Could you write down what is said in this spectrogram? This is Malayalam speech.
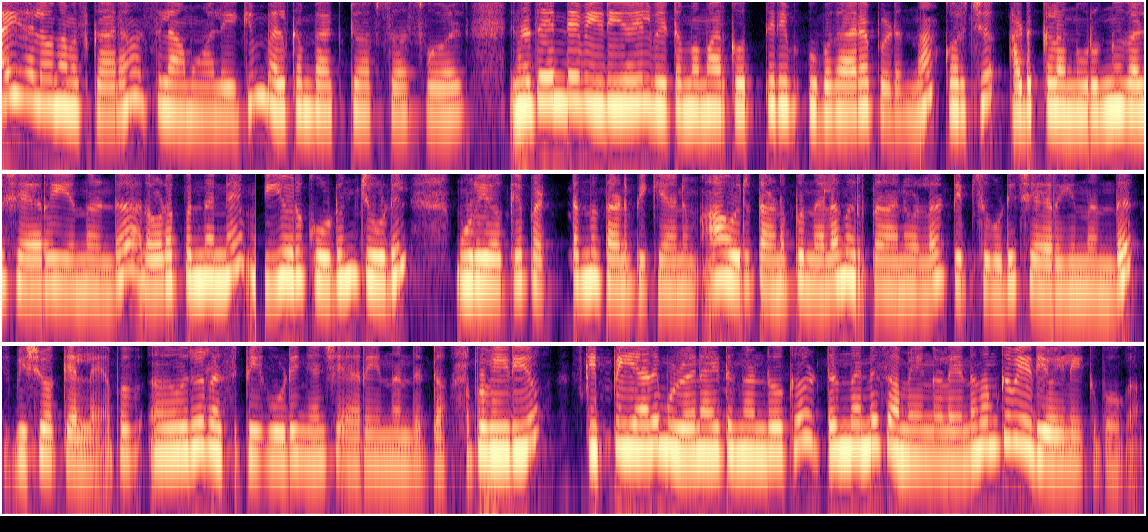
ഹായ് ഹലോ നമസ്കാരം. അസ്സാം വലൈക്കും welcome back to Afsas world. ഇന്നത്തെ എന്റെ വീഡിയോയിൽ വീട്ടമ്മമാർക്ക് ഒത്തിരി ഉപകാരപ്പെടുന്ന കുറച്ച് അടുക്കള നുറുങ്ങുകൾ ഷെയർ ചെയ്യുന്നുണ്ട്. അതോടൊപ്പം തന്നെ ഈ ഒരു കൊടും ചൂടിൽ മുറിയൊക്കെ പെട്ടെന്ന് തണുപ്പിക്കാനും ആ ഒരു തണുപ്പ് നിലനിർത്താനുമുള്ള ടിപ്സ് കൂടി ഷെയർ ചെയ്യുന്നുണ്ട്. വിഷു ഒക്കെ അല്ലേ? അപ്പോൾ ഒരു റെസിപ്പി കൂടി ഞാൻ ഷെയർ ചെയ്യുന്നുണ്ട് കേട്ടോ അപ്പോൾ വീഡിയോ സ്കിപ്പ് ചെയ്യാതെ മുഴുവനായിട്ടും കണ്ടുവെക്കുക ഒട്ടും തന്നെ സമയം കളയേണ്ട. നമുക്ക് വീഡിയോയിലേക്ക് പോകാം.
